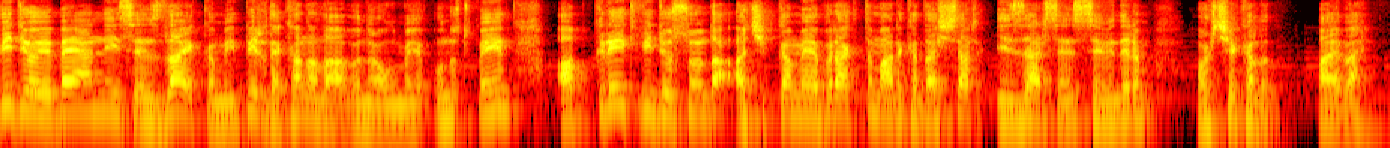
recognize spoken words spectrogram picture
Videoyu beğendiyseniz likelamayı bir de kanala abone olmayı unutmayın. Upgrade videosunu da açıklamaya bıraktım arkadaşlar. İzlerseniz sevinirim. Hoşçakalın. Bay bay.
